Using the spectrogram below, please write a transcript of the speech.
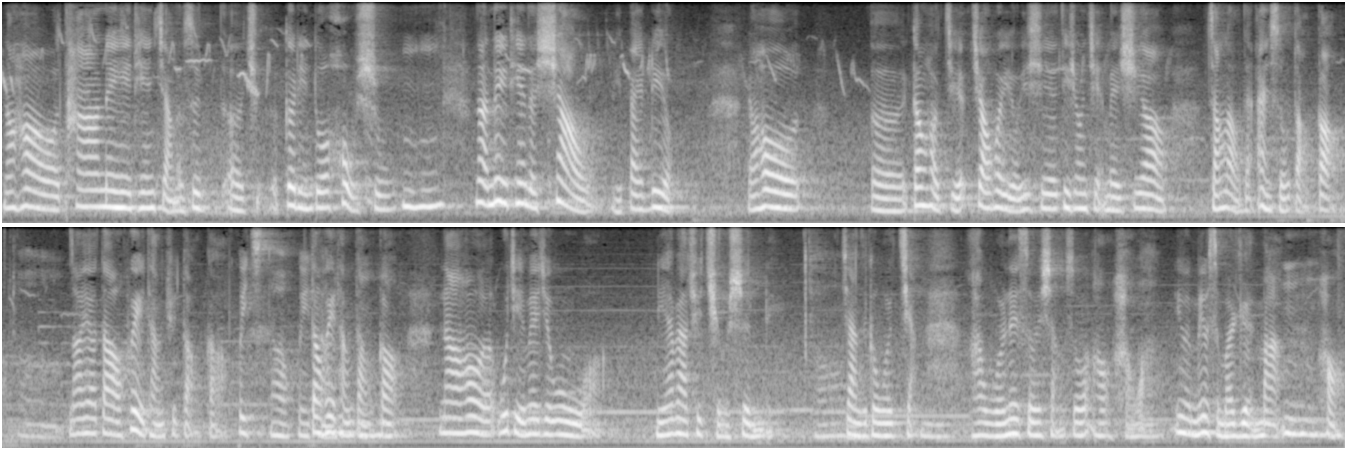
然后他那一天讲的是呃哥林多后书，嗯哼。那那天的下午礼拜六，然后。呃，刚好教教会有一些弟兄姐妹需要长老的按手祷告，哦，然后要到会堂去祷告，会到会到会堂祷告，嗯、然后五姐妹就问我，你要不要去求圣灵？哦，这样子跟我讲，嗯、啊，我那时候想说，哦，好啊，因为没有什么人嘛，嗯，好，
